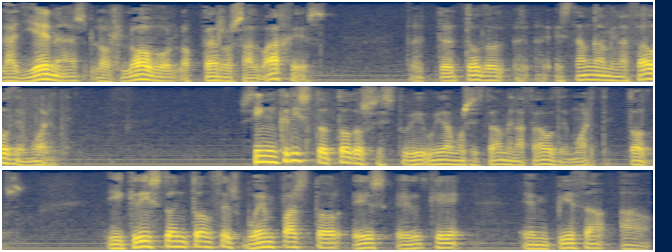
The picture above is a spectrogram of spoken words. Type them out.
Las hienas, los lobos, los perros salvajes, todos están amenazados de muerte. Sin Cristo todos hubiéramos estado amenazados de muerte, todos. Y Cristo entonces, buen pastor, es el que empieza a,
